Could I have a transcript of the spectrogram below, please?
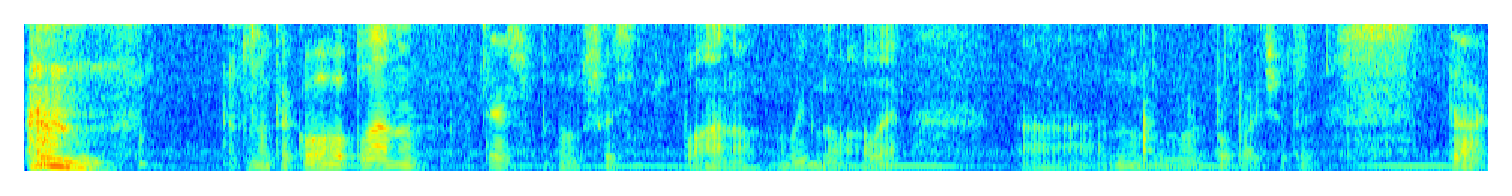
отакого плану теж ну, щось погано видно, але а, ну, думаю, побачите. Так,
